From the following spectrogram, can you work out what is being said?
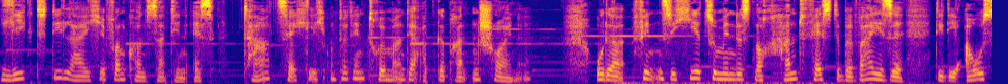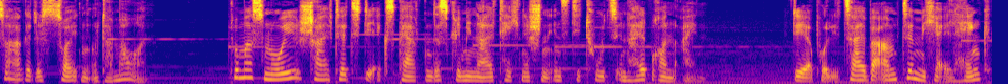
liegt die Leiche von Konstantin S. tatsächlich unter den Trümmern der abgebrannten Scheune? Oder finden sich hier zumindest noch handfeste Beweise, die die Aussage des Zeugen untermauern? Thomas Noy schaltet die Experten des Kriminaltechnischen Instituts in Heilbronn ein. Der Polizeibeamte Michael Henk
